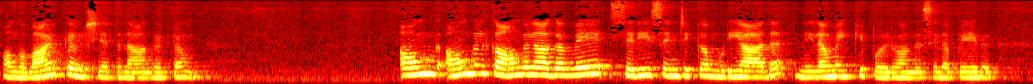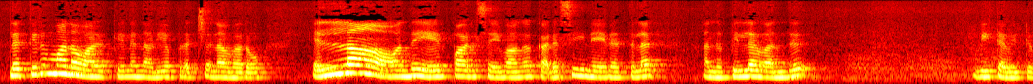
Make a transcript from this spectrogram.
அவங்க வாழ்க்கை விஷயத்தில் ஆகட்டும். அவங்க அவங்களுக்கு அவங்களாகவே சரி செஞ்சுக்க முடியாத நிலைமைக்கு போயிடுவாங்க சில பேர். இல்லை திருமண வாழ்க்கையில் நிறைய பிரச்சனை வரும். எல்லாம் வந்து ஏற்பாடு செய்வாங்க. கடைசி நேரத்தில் அந்த பிள்ளை வந்து வீட்டை விட்டு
